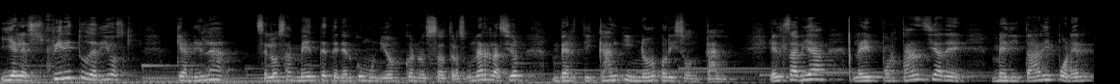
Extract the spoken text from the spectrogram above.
y el Espíritu de Dios que anhela celosamente tener comunión con nosotros, una relación vertical y no horizontal. Él sabía la importancia de meditar y poner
